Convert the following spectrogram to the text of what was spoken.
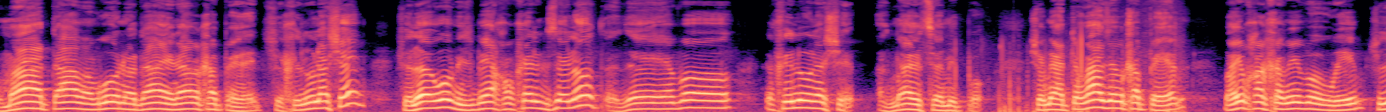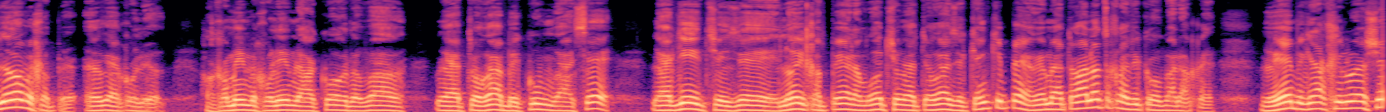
ומה הטעם אמרו נודעה אינה מכפרת? שחילול השם, שלא יראו מזבח אוכל גזלות, אז זה יבוא לחילול השם. אז מה יוצא מפה? שמהתורה זה מכפר, באים חכמים ואומרים שזה לא מכפר, איך זה יכול להיות? חכמים יכולים לעקור דבר מהתורה בקום ועשה, להגיד שזה לא יכפר למרות שמהתורה זה כן כיפר, הרי מהתורה לא צריך להביא קורבן אחר. והם בגלל חילול השם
